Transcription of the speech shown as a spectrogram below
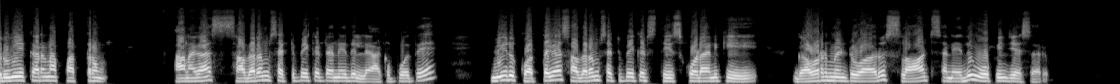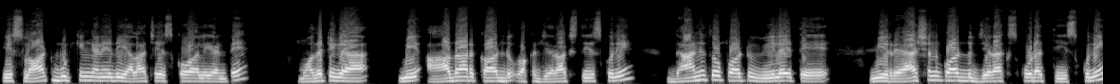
ధృవీకరణ పత్రం అనగా సదరం సర్టిఫికెట్ అనేది లేకపోతే మీరు కొత్తగా సదరం సర్టిఫికెట్స్ తీసుకోవడానికి గవర్నమెంట్ వారు స్లాట్స్ అనేది ఓపెన్ చేశారు. ఈ స్లాట్ బుకింగ్ అనేది ఎలా చేసుకోవాలి అంటే మొదటిగా మీ ఆధార్ కార్డు ఒక జిరాక్స్ తీసుకుని దానితో పాటు వీలైతే మీ రేషన్ కార్డు జిరాక్స్ కూడా తీసుకుని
